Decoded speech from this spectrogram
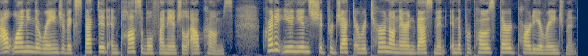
outlining the range of expected and possible financial outcomes. Credit unions should project a return on their investment in the proposed third party arrangement,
